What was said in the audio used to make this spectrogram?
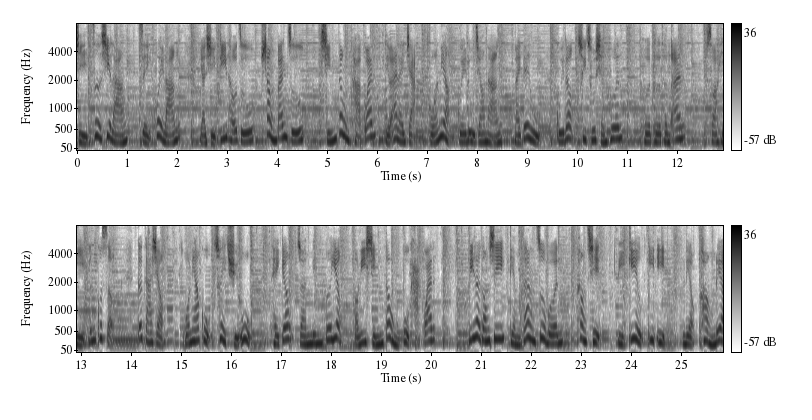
是做事人、做会人，也是低头族、上班族。行动卡关，就爱来食鸵鸟龟鹿胶囊，内底有龟鹿萃取成分，核桃藤胺、鲨鱼软骨素，佮加上鸵鸟骨萃取物，提供全面保养，让你行动不卡关。联合公司定岗注文：零七二九一一六零六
